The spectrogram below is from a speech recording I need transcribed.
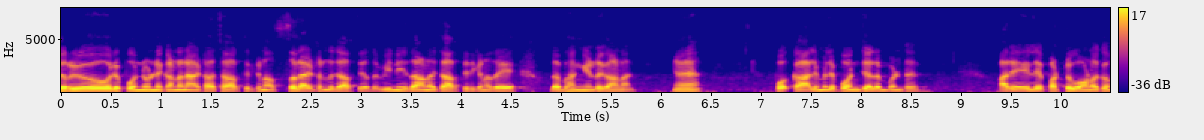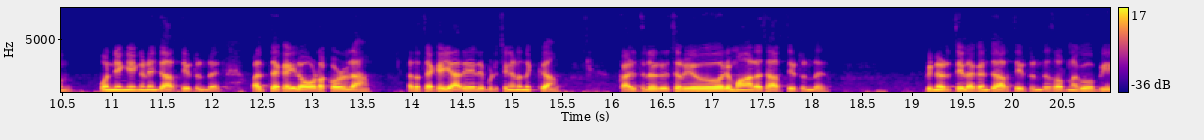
ചെറിയൊരു പൊന്നുണ്ണിക്കണ്ണനായിട്ട് ആ ചാർത്തിരിക്കണം അസലായിട്ടുണ്ട് ചാർത്തിയത് വിനീതാണ് ചാർത്തിരിക്കണത്. നല്ല ഭംഗിയുണ്ട് കാണാൻ. ഏ? പൊ കാലുമ്മൽ പൊഞ്ചലമ്പുണ്ട് അരയിൽ പട്ടുകോണകം പൊന്നിങ്ങനെയും ചാർത്തിയിട്ടുണ്ട്. വലത്തെ കയ്യിൽ ഓടക്കുഴല ഇടത്തെ കൈ അരയിൽ പിടിച്ചിങ്ങനെ നിൽക്കുക കഴുത്തിലൊരു ചെറിയൊരു മാല ചാർത്തിയിട്ടുണ്ട്. പിന്നെ ഒരു തിലകം ചാർത്തിയിട്ടുണ്ട് സ്വർണഗോപി.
